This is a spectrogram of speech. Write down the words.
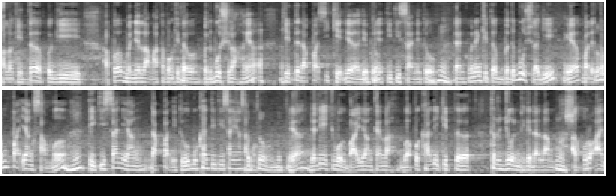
kalau kita pergi apa menyelam ataupun kita berdebush lah ya kita dapat sikit je dia punya titisan itu. Mhm. dan kemudian kita berdebush lagi ya pada tempat yang sama titisan yang dapat itu bukan titisan yang sama. Betul, betul. ya jadi cuba bayangkanlah berapa kali kita terjun ke dalam al-Quran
